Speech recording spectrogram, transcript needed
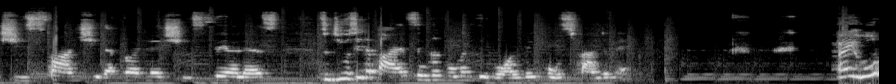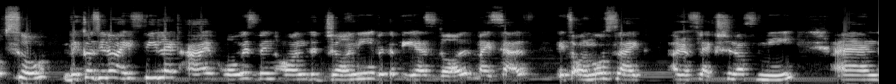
She's fun, she's effortless, she's fearless. So do you see the Payal Singhal woman evolving post pandemic? I hope so because you know I feel like I've always been on the journey with the PS girl myself. It's almost like a reflection of me, and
